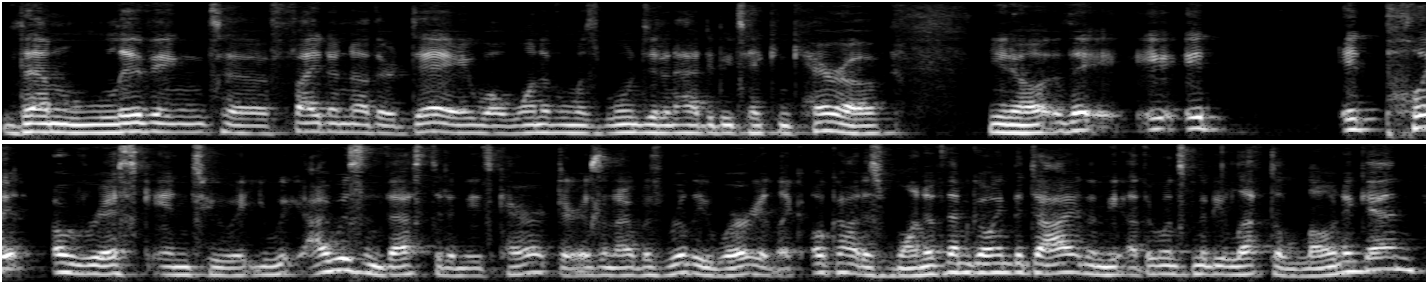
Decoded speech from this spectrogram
them living to fight another day while one of them was wounded and had to be taken care of you know, they it, it it put a risk into it. You, I was invested in these characters, and I was really worried. Like, oh God, is one of them going to die, and then the other one's going to be left alone again?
